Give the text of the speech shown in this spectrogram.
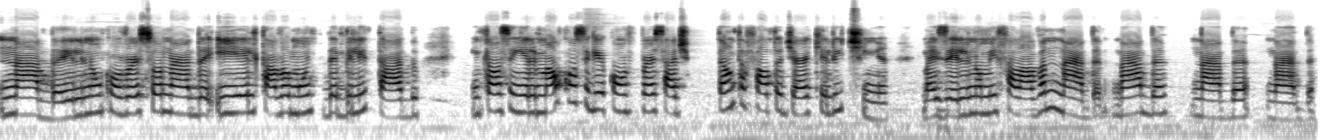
Nada, ele não conversou nada e ele estava muito debilitado. Então, assim, ele mal conseguia conversar de tanta falta de ar que ele tinha. Mas ele não me falava nada, nada, nada, nada.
